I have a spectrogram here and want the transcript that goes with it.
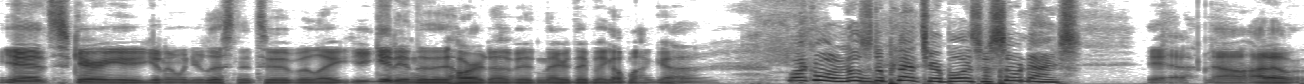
yeah, it's scary, you know, when you're listening to it, but like you get into the heart of it, and they they'd be like, oh my god, Like, oh, those the Plantier boys are so nice. yeah. No, I don't.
